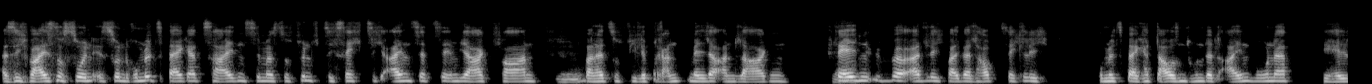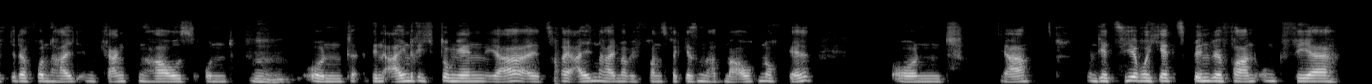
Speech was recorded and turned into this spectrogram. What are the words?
Also ich weiß noch, so in, so in Rummelsberger Zeiten sind wir so 50, 60 Einsätze im Jahr gefahren. Mhm. Waren halt so viele Brandmeldeanlagen, Felden überörtlich, weil wir halt hauptsächlich, Rummelsberg hat 1100 Einwohner, die Hälfte davon halt im Krankenhaus und, mhm. und den Einrichtungen. Ja, zwei Altenheime habe ich vorhin vergessen, hatten wir auch noch, gell? Und ja, und jetzt hier, wo ich jetzt bin, wir fahren ungefähr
